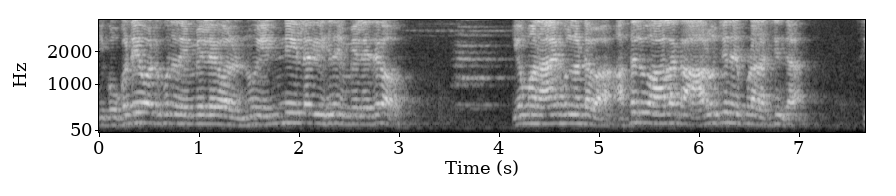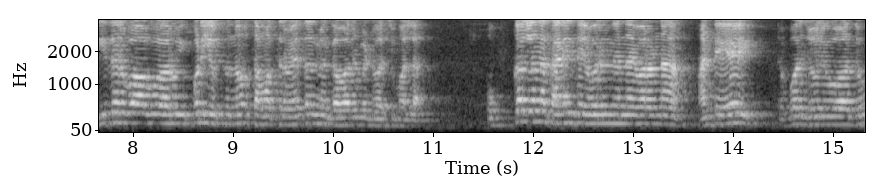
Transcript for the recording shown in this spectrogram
నీకు ఒకటే పట్టుకున్నది ఎమ్మెల్యే కావాలి నువ్వు ఎన్ని ఏళ్ళకి వేసినా ఎమ్మెల్యేదే కావు. ఇక మా నాయకులు అంటావా? అసలు వాళ్ళకి ఆలోచన ఎప్పుడు నచ్చిందా? శ్రీధర్ బాబు గారు ఇప్పుడు చెప్తున్నాం సంవత్సరం అయితే మేము గవర్నమెంట్ వచ్చి మళ్ళీ. ఒక్కళ్ళన్నా కనీసం ఎవరినన్నా ఎవరన్నా అంటే "ఏయ్, ఎవరిని జోలి పోవద్దు.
